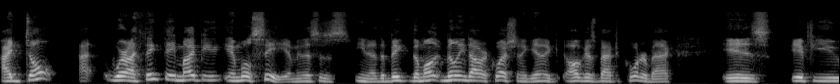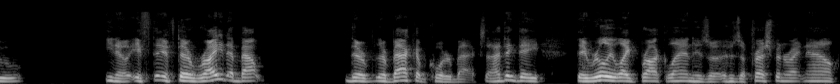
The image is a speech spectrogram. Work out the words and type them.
I don't, I, where I think they might be, and we'll see. I mean, this is, you know, the big, the million dollar question again, it all goes back to quarterback is if you, you know, if, if they're right about their, their backup quarterbacks. And I think they, they really like Brock Glenn, who's a, who's a freshman right now.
